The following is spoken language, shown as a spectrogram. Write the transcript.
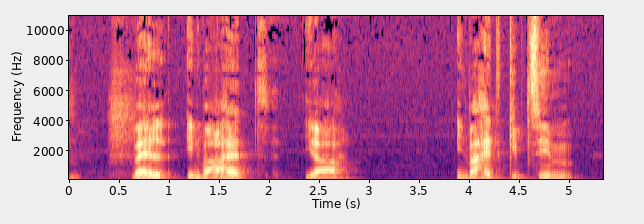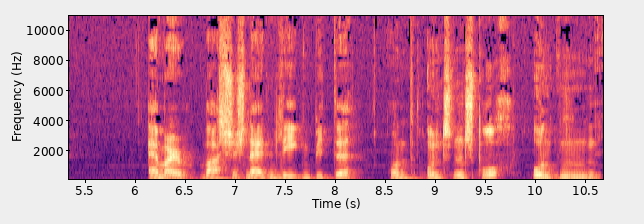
Weil in Wahrheit, ja, in Wahrheit gibt es ihm einmal waschen, schneiden, legen, bitte. Und, und einen Spruch. Und einen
